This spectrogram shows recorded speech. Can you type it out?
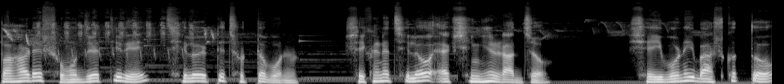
পাহাড়ের সমুদ্রের তীরে ছিল একটি ছোট্ট বন। সেখানে ছিল এক সিংহের রাজ্য। সেই বনেই বাস করত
